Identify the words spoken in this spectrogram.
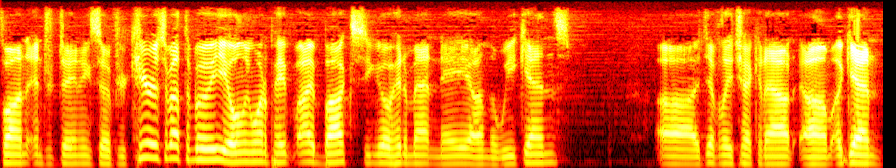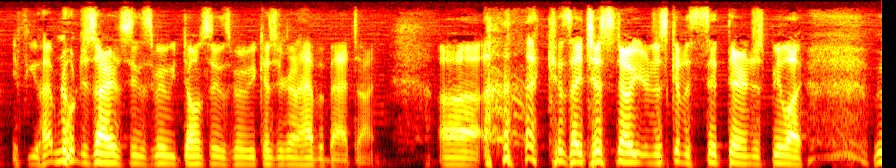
fun, entertaining. So if you're curious about the movie, you only want to pay five bucks. You can go hit a matinee on the weekends. Uh, definitely check it out. Um, again, if you have no desire to see this movie, don't see this movie because you're gonna have a bad time. Because I just know you're just gonna sit there and just be like, "Uh,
